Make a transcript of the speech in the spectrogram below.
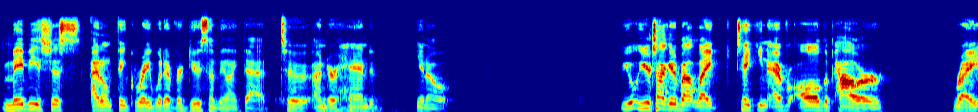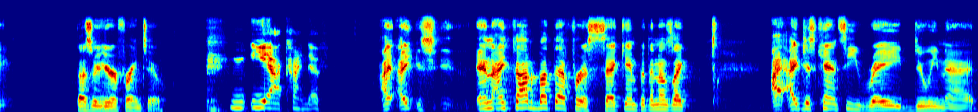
Maybe it's just I don't think Ray would ever do something like that to underhanded. You know, you, you're talking about like taking ever all the power, right? That's what you're referring to. Mm, yeah, kind of. I, I and I thought about that for a second, but then I was like, I, I just can't see Ray doing that.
